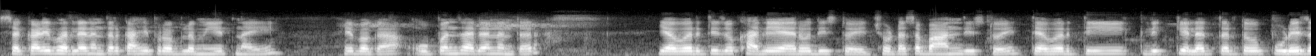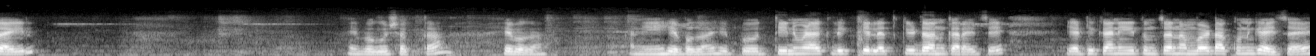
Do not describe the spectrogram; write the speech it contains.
सकाळी भरल्यानंतर काही प्रॉब्लेम येत नाही. हे बघा ओपन झाल्यानंतर यावरती जो खाली ॲरो दिसतो आहे छोटासा बाण दिसतो आहे त्यावरती क्लिक केलं तर तो पुढे जाईल. हे बघू शकता. हे बघा. आणि हे बघा हे प तीन वेळा क्लिक केलं की डन करायचे. या ठिकाणी तुमचा नंबर टाकून घ्यायचा आहे.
